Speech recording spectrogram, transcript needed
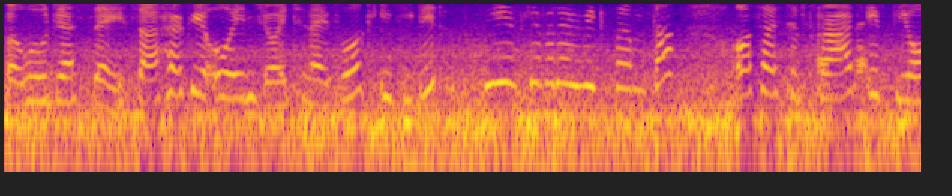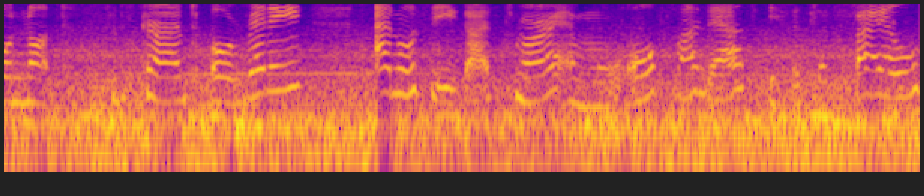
But we'll just see. So I hope you all enjoyed today's vlog. If you did, please give it a big thumbs up. Also subscribe if you're not subscribed already. And we'll see you guys tomorrow and we'll all find out if it's a fail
